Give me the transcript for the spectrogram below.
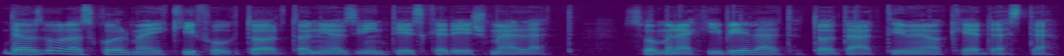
de az olasz kormány ki fog tartani az intézkedés mellett. Szomráki Bélát Tatár Tímea kérdezte.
